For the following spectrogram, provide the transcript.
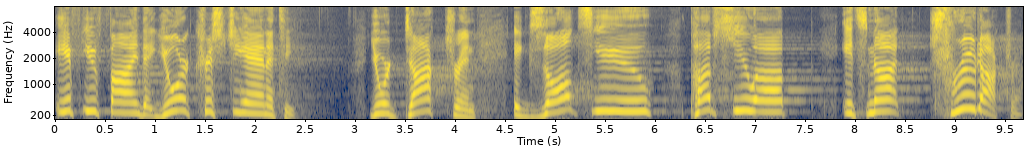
If you find that your Christianity, your doctrine exalts you, puffs you up, it's not true doctrine.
